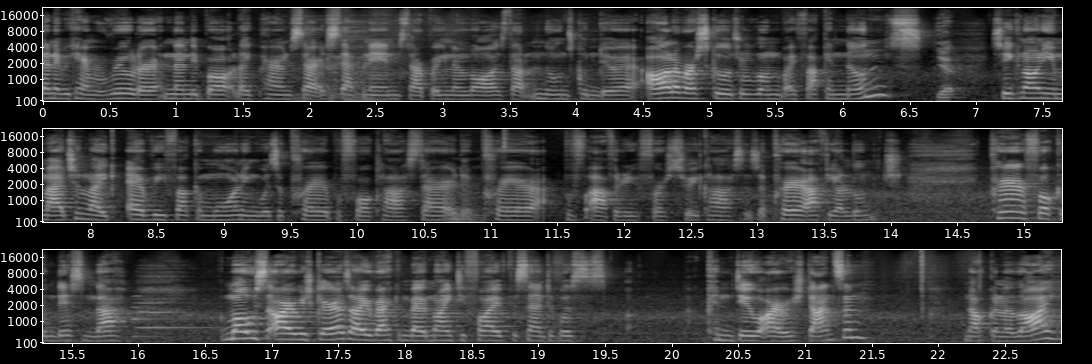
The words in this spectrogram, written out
Then it became a ruler, and then they brought like parents started stepping in, start bringing in laws that nuns couldn't do it. All of our schools were run by fucking nuns. Yep. So you can only imagine like every fucking morning was a prayer before class started, mm. a prayer after the first three classes, a prayer after your lunch prayer fucking this and that. Most Irish girls, I reckon about 95% of us can do Irish dancing. Not gonna lie,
